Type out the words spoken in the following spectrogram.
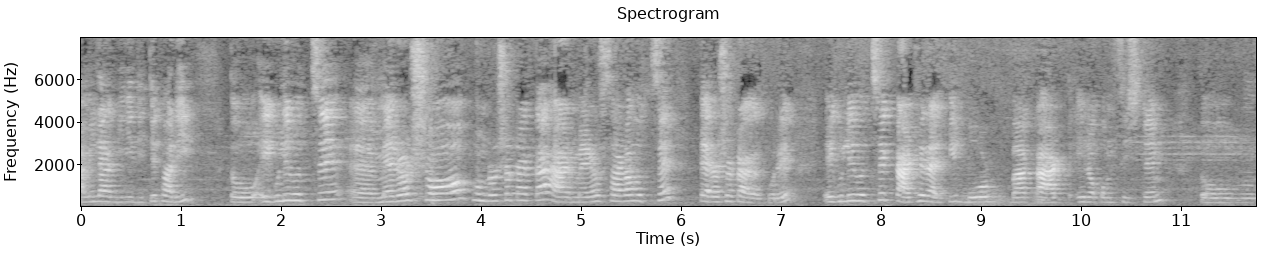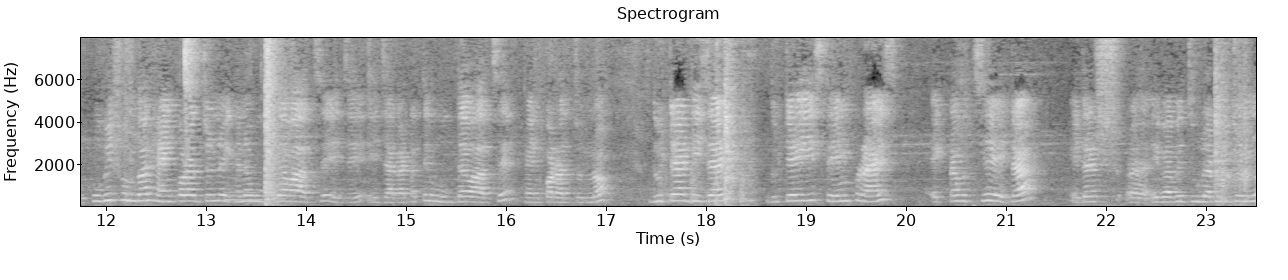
আমি লাগিয়ে দিতে পারি। তো এগুলি হচ্ছে মেরর সহ পনেরোশো টাকা আর মেরর ছাড়া হচ্ছে তেরোশো টাকা করে। এগুলি হচ্ছে কাঠের আর কি, বোর্ড বা কাঠ এরকম সিস্টেম তো খুবই সুন্দর হ্যাং করার জন্য এখানে হুক দেওয়া আছে, এই যে, এই জায়গাটাতে হুক দেওয়া আছে হ্যাং করার জন্য। দুইটা ডিজাইন দুইটাই সেম প্রাইস একটা হচ্ছে এটা এটা এভাবে ঝুলানোর জন্য।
